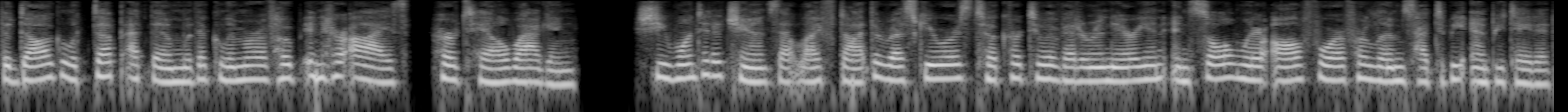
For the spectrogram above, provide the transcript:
the dog looked up at them with a glimmer of hope in her eyes, her tail wagging. She wanted a chance at life. The rescuers took her to a veterinarian in Seoul where all four of her limbs had to be amputated.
